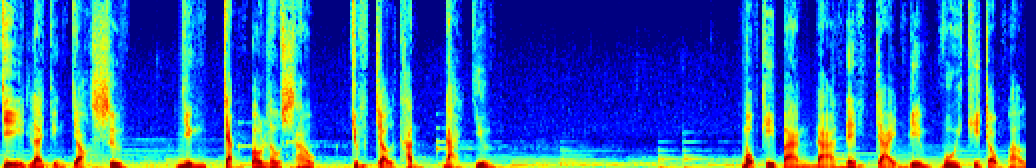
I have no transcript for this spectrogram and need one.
chỉ là những giọt sương, nhưng chẳng bao lâu sau chúng trở thành đại dương. Một khi bạn đã nếm trải niềm vui khi rộng mở,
